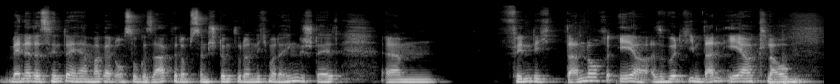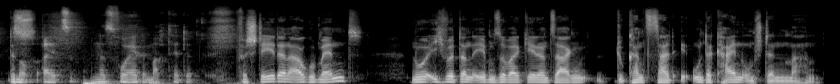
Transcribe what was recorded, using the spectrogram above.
wenn er das hinterher Magath auch so gesagt hat, ob es dann stimmt oder nicht mal dahingestellt, ähm, finde ich dann noch eher, also würde ich ihm dann eher glauben, das noch, als wenn er es vorher gemacht hätte. Verstehe dein Argument, nur ich würde dann eben so weit gehen und sagen, du kannst es halt unter keinen Umständen machen.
